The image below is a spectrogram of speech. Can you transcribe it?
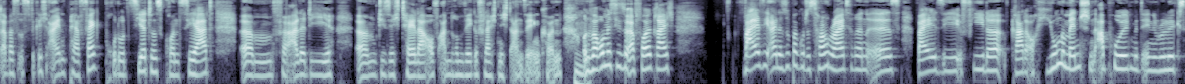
Aber es ist wirklich ein perfekt produziertes Konzert ähm, für alle, die, ähm, die sich Taylor auf anderem Wege vielleicht nicht ansehen können. Hm. Und warum ist sie so erfolgreich? Weil sie eine super gute Songwriterin ist, weil sie viele, gerade auch junge Menschen abholt mit den Lyrics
